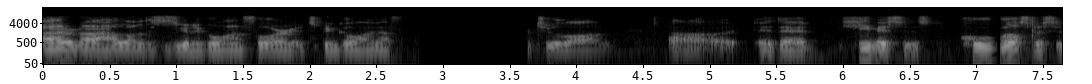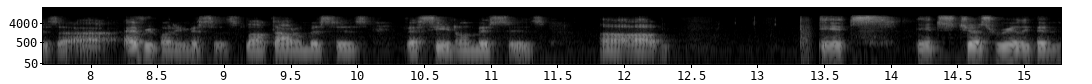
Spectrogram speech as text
I don't know how long this is going to go on for. It's been going on for too long. Uh, and then he misses. Who else misses? Uh, everybody misses. Lautaro misses. Vecino misses. Um, it's it's just really been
